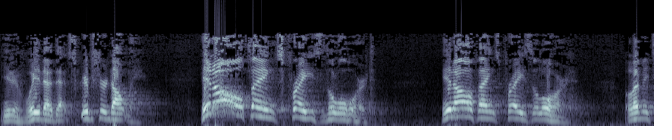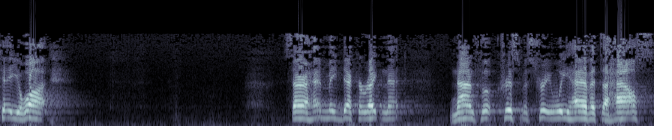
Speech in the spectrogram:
You know, we know that scripture, don't we? In all things praise the Lord. In all things praise the Lord. Well, let me tell you what. Sarah had me decorating that nine foot Christmas tree we have at the house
